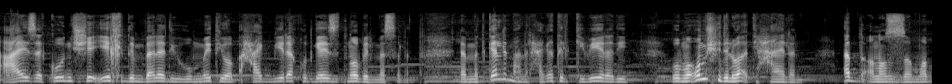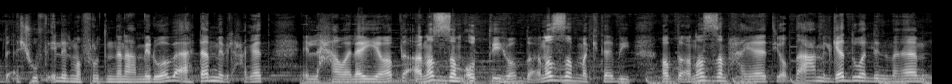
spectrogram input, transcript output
عايز أكون شيء يخدم بلدي وأمتي وأبقى حاجة كبيرة آخد جايزة نوبل مثلا. لما اتكلم عن الحاجات الكبيرة دي وما أقومش دلوقتي حالا أبدأ أنظم وأبدأ أشوف إيه اللي المفروض إن أنا أعمله وابدا أهتم بالحاجات اللي حواليا وأبدأ أنظم أوضتي وأبدأ أنظم مكتبي وأبدأ أنظم حياتي وأبدأ أعمل جدول للمهام.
